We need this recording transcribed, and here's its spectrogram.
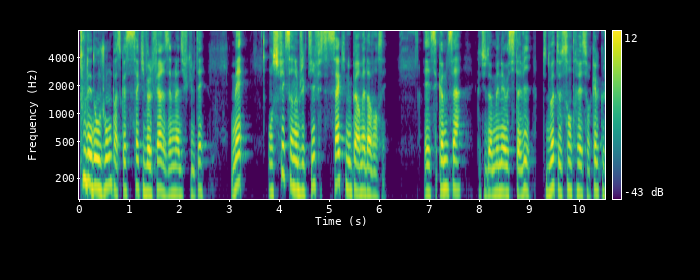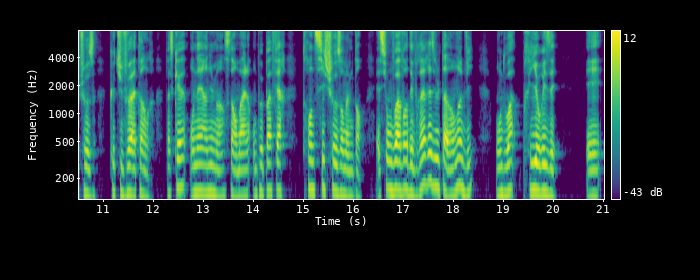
tous les donjons parce que c'est ça qu'ils veulent faire, ils aiment la difficulté. Mais on se fixe un objectif, c'est ça qui nous permet d'avancer. Et c'est comme ça que tu dois mener aussi ta vie. Tu dois te centrer sur quelque chose que tu veux atteindre. Parce qu'on est un humain, c'est normal, on ne peut pas faire 36 choses en même temps. Et si on veut avoir des vrais résultats dans notre vie, on doit prioriser. Et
